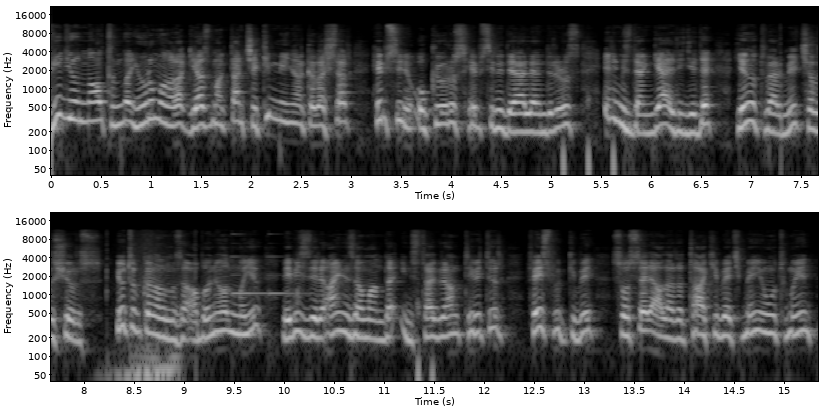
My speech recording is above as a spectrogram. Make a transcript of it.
videonun altında yorum olarak yazmaktan çekinmeyin arkadaşlar. Hepsini okuyoruz, hepsini değerlendiriyoruz. Elimizden geldiğince de yanıt vermeye çalışıyoruz. YouTube kanalımıza abone olmayı ve bizleri aynı zamanda Instagram, Twitter, Facebook gibi sosyal ağlarda takip etmeyi unutmayın.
